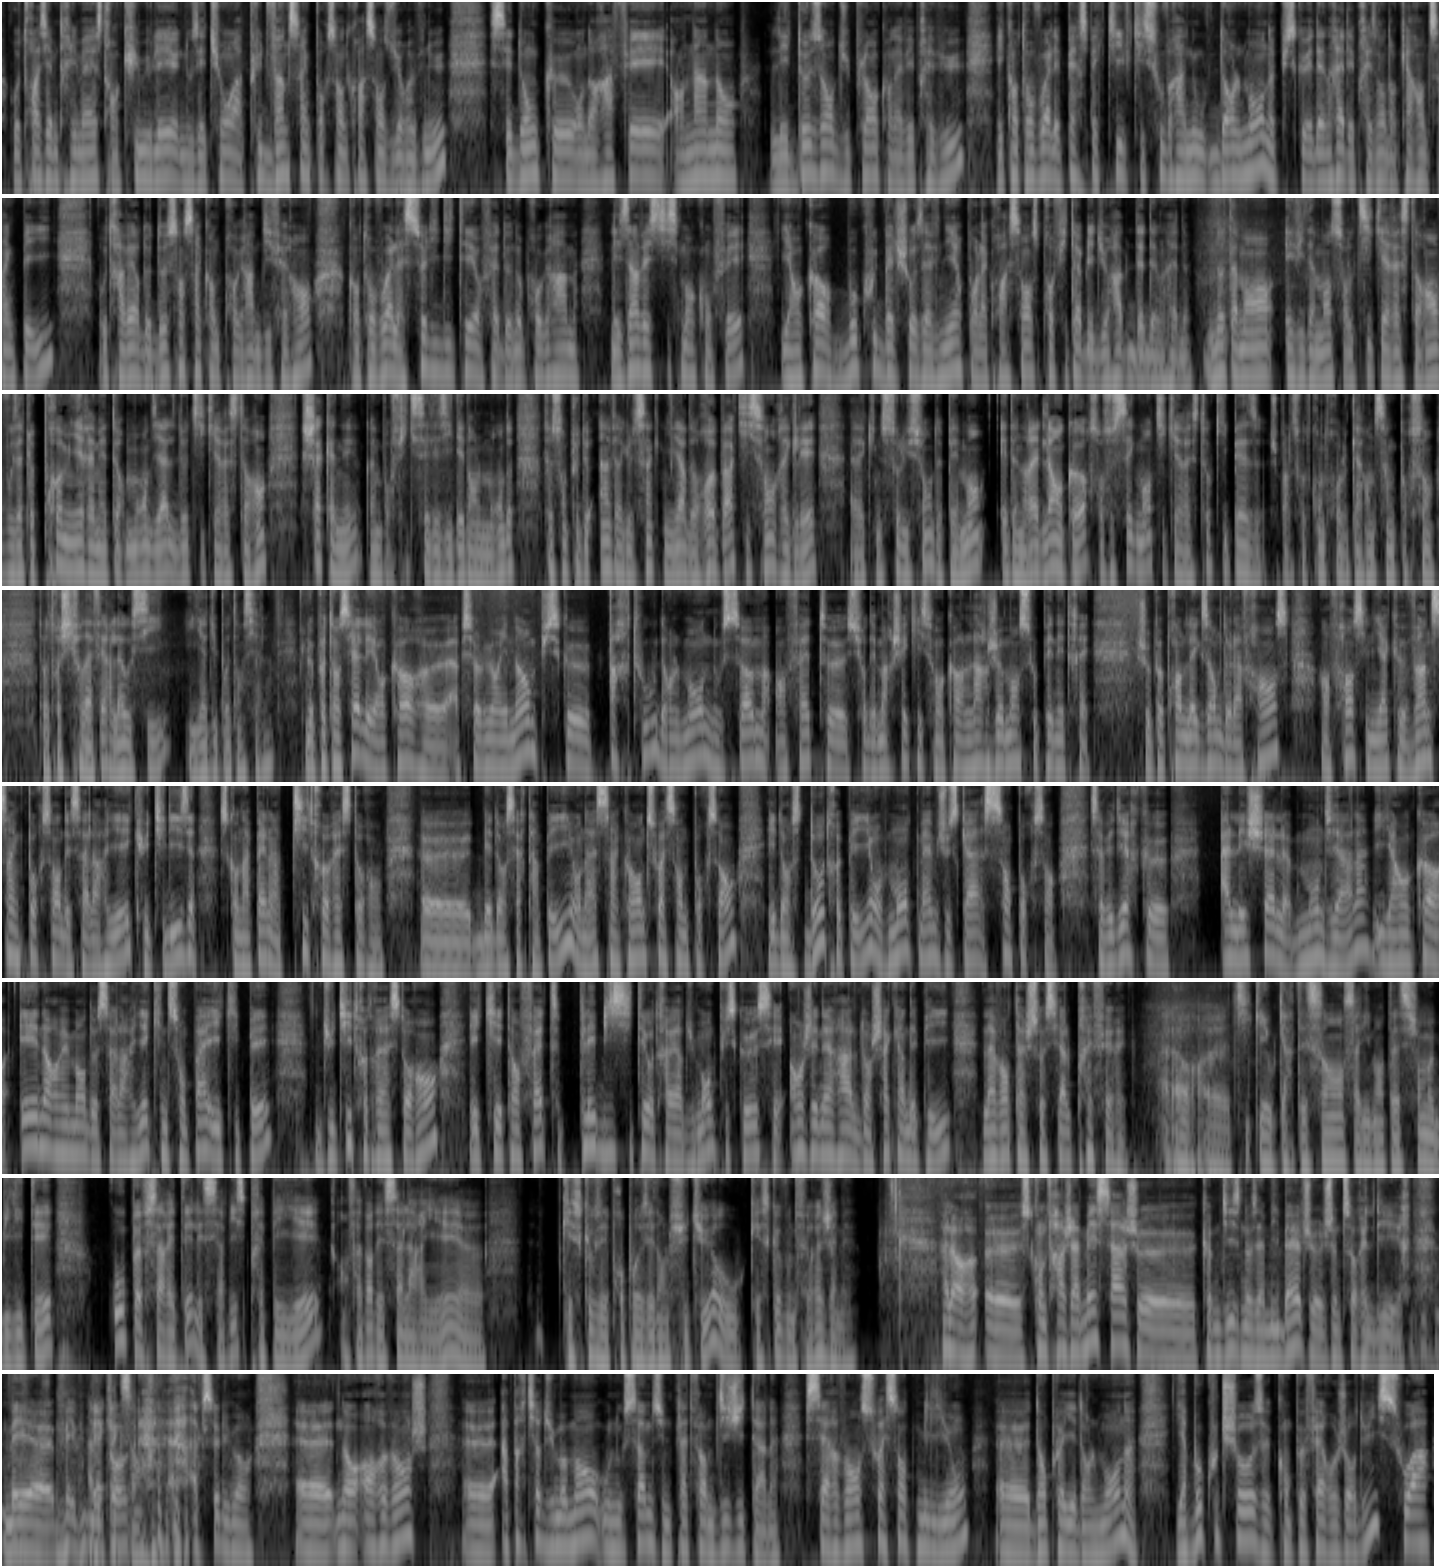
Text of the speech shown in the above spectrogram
au troisième trimestre, en cumulé, nous étions à plus de 25% de croissance du revenu. C'est donc qu'on aura fait en un an les deux ans du plan qu'on avait prévu. Et quand on voit les perspectives qui s'ouvrent à nous dans le monde, puisque Edenred est présent dans 45 pays, au travers de 250 programmes différents, quand on voit la solidité en fait de nos programmes, les investissements qu'on fait, il y a encore beaucoup de belles choses à venir pour la croissance profitable et durable d'Edenred. Notamment, évidemment, sur le ticket restaurant. Vous êtes le premier émetteur mondial de tickets restaurant. Chaque année, quand même pour fixer les idées dans le monde, ce sont plus de 1,5 milliard de repas qui sont réglés avec une solution de paiement Edenred. Là encore, sur ce segment ticket resto qui pèse, je parle sous votre contrôle, 45% de votre chiffre d'affaires, là aussi, il y a du potentiel? Le potentiel est encore euh, absolument énorme puisque partout dans le monde, nous sommes en fait euh, sur des marchés qui sont encore largement sous-pénétrés. Je peux prendre l'exemple de la France. En France, il n'y a que 25% des salariés qui utilisent ce qu'on appelle un titre restaurant. Euh, mais dans certains pays, on a 50, 60%. Et dans d'autres pays, on monte même jusqu'à 100%. Ça veut dire que à l'échelle mondiale, il y a encore énormément de salariés qui ne sont pas équipés du titre de restaurant et qui est en fait plébiscité au travers du monde puisque c'est en général dans chacun des pays l'avantage social préféré. Alors, euh, ticket ou carte essence, alimentation, mobilité, où peuvent s'arrêter les services prépayés en faveur des salariés euh, Qu'est-ce que vous allez proposer dans le futur ou qu'est-ce que vous ne ferez jamais? Alors, euh, ce qu'on ne fera jamais, ça, je, comme disent nos amis belges, je ne saurais le dire. Mais, euh, mais, avec l'accent. absolument. Euh, non, en revanche, euh, à partir du moment où nous sommes une plateforme digitale servant 60 millions euh, d'employés dans le monde, il y a beaucoup de choses qu'on peut faire aujourd'hui, soit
